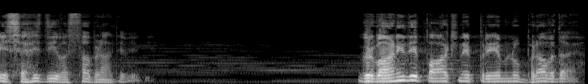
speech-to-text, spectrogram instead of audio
ਇਹ ਸਹਿਜ ਦੀ ਅਵਸਥਾ ਬਣਾ ਦੇਵੇਗੀ। ਗੁਰਬਾਣੀ ਦੇ ਪਾਠ ਨੇ ਪ੍ਰੇਮ ਨੂੰ ਬੜਾ ਵਧਾਇਆ।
